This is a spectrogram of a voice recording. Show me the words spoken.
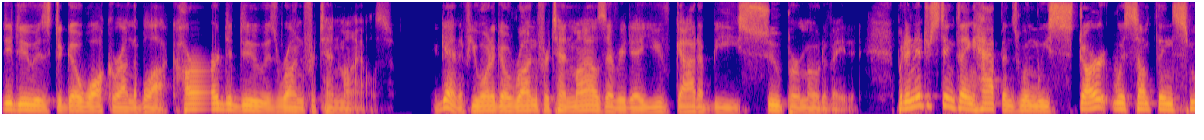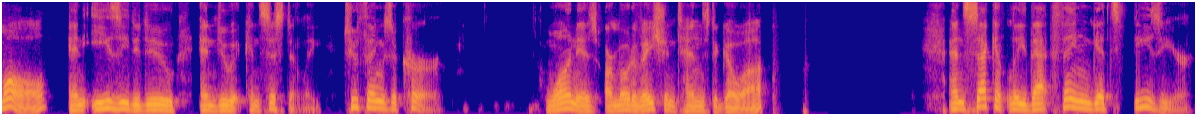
to do is to go walk around the block. Hard to do is run for 10 miles. Again, if you want to go run for 10 miles every day, you've got to be super motivated. But an interesting thing happens when we start with something small and easy to do and do it consistently. Two things occur. One is our motivation tends to go up. And secondly, that thing gets easier.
